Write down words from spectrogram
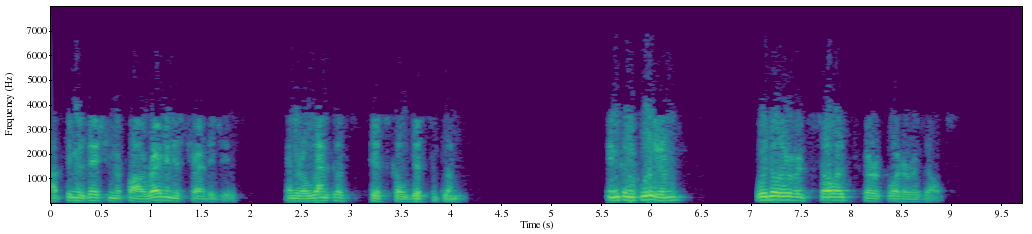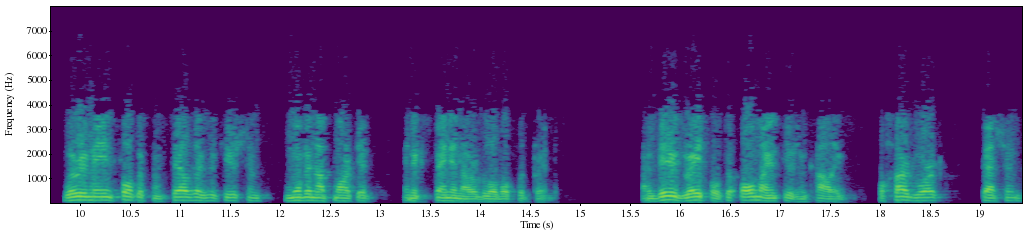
optimization of our revenue strategies, and relentless fiscal discipline. In conclusion, we delivered solid third quarter results. We remain focused on sales execution, moving upmarket, and expanding our global footprint. I'm very grateful to all my Enfusion colleagues for hard work, passion,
